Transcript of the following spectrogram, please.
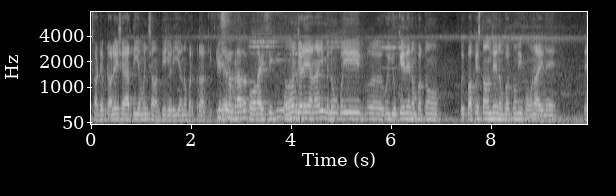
ਸਾਡੇ ਬਟਾਲੇ ਸ਼ਹਿਰ ਦੀ ਅਮਨ ਸ਼ਾਂਤੀ ਜਿਹੜੀ ਆ ਉਹਨੂੰ ਬਰਕਰਾਰ ਕੀਤੀ ਕਿਸ ਜਾਏ ਨੰਬਰਾਂ ਤੋਂ ਕਾਲ ਆਈ ਸੀਗੀ? ਫੋਨ ਜਿਹੜੇ ਆ ਨਾ ਜੀ ਮੈਨੂੰ ਕੋਈ ਅਹ, ਕੋਈ ਯੂਕੇ ਦੇ ਨੰਬਰ ਤੋਂ ਕੋਈ ਪਾਕਿਸਤਾਨ ਦੇ ਨੰਬਰ ਤੋਂ ਵੀ ਫੋਨ ਆਏ ਨੇ ਤੇ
